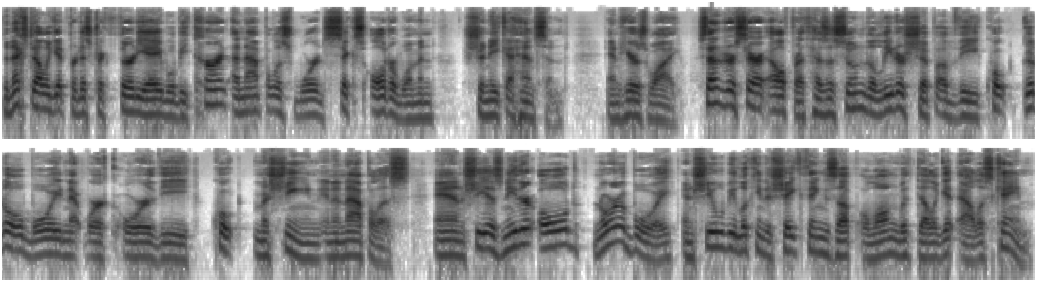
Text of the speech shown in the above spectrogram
The next delegate for District 30A will be current Annapolis Ward 6 Alderwoman Shaneka Henson. And here's why. Senator Sarah Elfreth has assumed the leadership of the, quote, good old boy network or the, quote, machine in Annapolis. And she is neither old nor a boy, and she will be looking to shake things up along with Delegate Alice Cain.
